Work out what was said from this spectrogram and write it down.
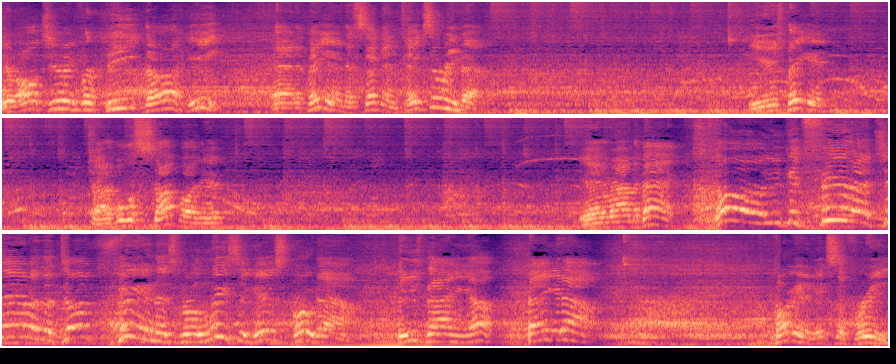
You're all cheering for Beat the Heat. And Payton, the second, takes a rebound. Here's Payton. Trying to pull a stop on him. And around the back. Oh, you can feel that jam in the dunk. Payton is releasing his throwdown. He's banging up. Bang it out. Martin, it's a free.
